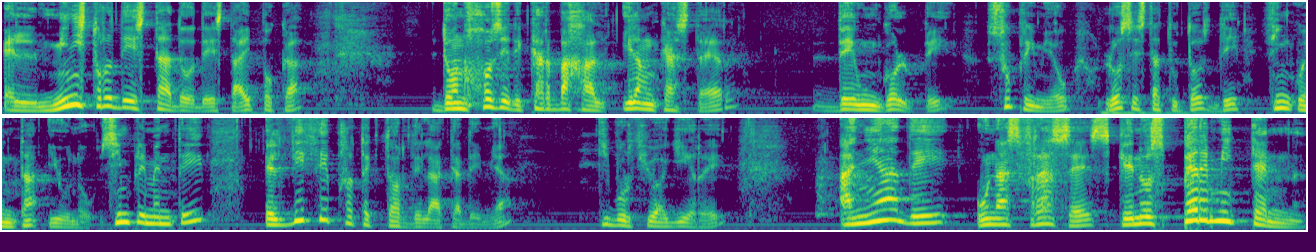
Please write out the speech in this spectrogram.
el ministro de Estado de esta época, don José de Carvajal y Lancaster, de un golpe, suprimió los estatutos de 51. Simplemente el viceprotector de la academia, Tiburcio Aguirre, añade unas frases que nos permiten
